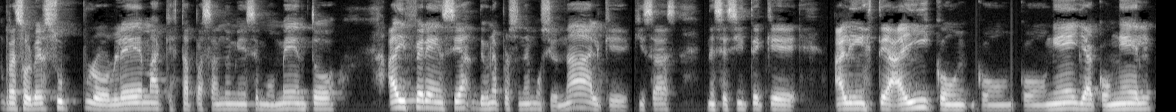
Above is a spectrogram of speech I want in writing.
resolver su problema que está pasando en ese momento, a diferencia de una persona emocional que quizás necesite que alguien esté ahí con, con ella, con él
